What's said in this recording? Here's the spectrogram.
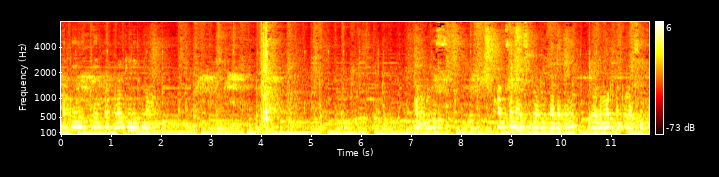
ताकि कहीं पर करंट लीक ना हो। अब हम इस फ़ंक्शन आईसी को भी कर देते हैं, जो रिमोट कंट्रोल आईसी है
